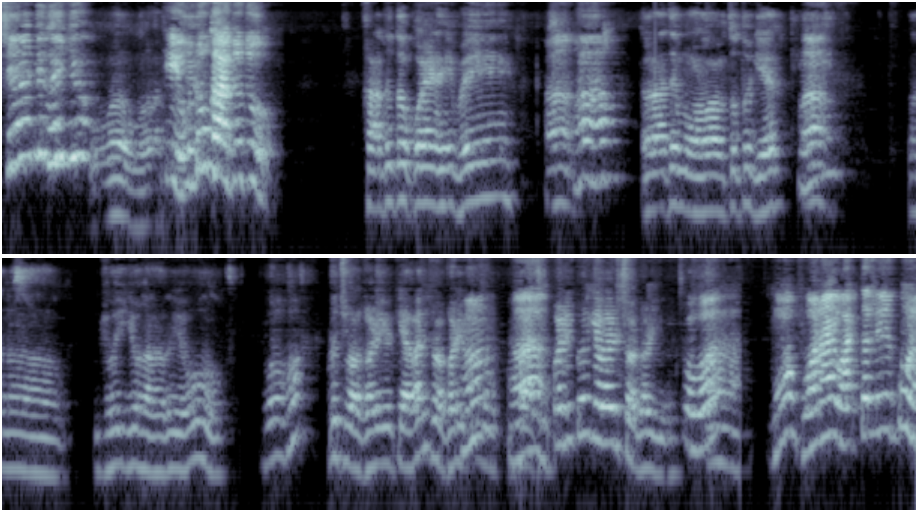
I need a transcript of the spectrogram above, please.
શેનાથી થઈ ગયું. એવું ખાધું તું ખાધું તો કોઈ નહીં ભાઈ હા હા હા તો રાતે મોડો આવતો તો ઘેર હા. જોઈ ગયો હારું એવું. ઓહો. પેલું ચોઘડિયું કહેવાય હા. પડી કોણ કહેવાય ને ચોઘડિયું. ઓહો. મો ફોન આવ્યો વાત કરી લઈએ કોણ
